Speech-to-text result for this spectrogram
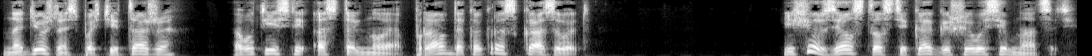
Надежность почти та же, а вот если остальное, правда, как рассказывают. Еще взял с толстяка ГШ-18.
